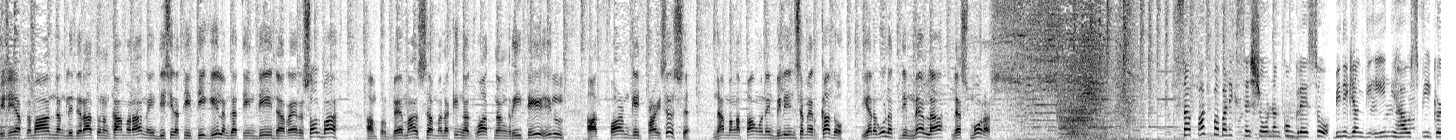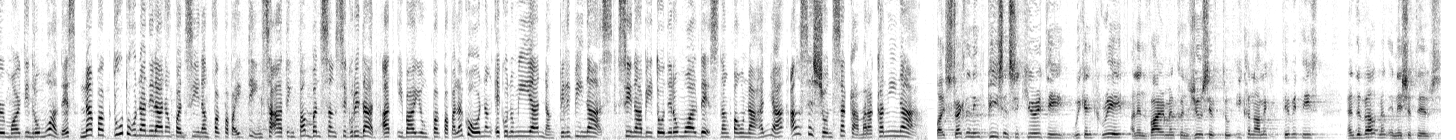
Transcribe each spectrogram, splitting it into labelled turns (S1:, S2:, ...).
S1: Tiniyak naman ng liderato ng Kamara na hindi sila titigil hanggat hindi nare-resolba ang problema sa malaking agwat ng retail at farm gate prices na mga pangunahing bilhin sa merkado. Yan ang ulat ni Mela Lesmoras.
S2: Sa pagbabalik sesyon ng Kongreso, binigyang diin ni House Speaker Martin Romualdez na pagtutuunan nila ng pansin ang pagpapaigting sa ating pambansang seguridad at iba yung pagpapalago ng ekonomiya ng Pilipinas. Sinabi ito ni Romualdez nang pangunahan niya ang sesyon sa Kamara kanina.
S3: By strengthening peace and security, we can create an environment conducive to economic activities and development initiatives.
